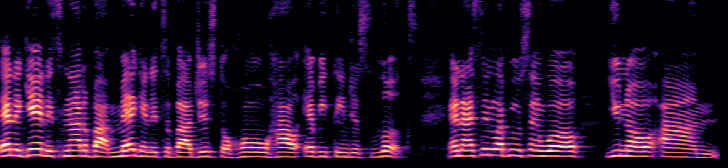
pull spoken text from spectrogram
And again, it's not about Megan, it's about just the whole how everything just looks. And I seen a lot of people saying, well, you know, um,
